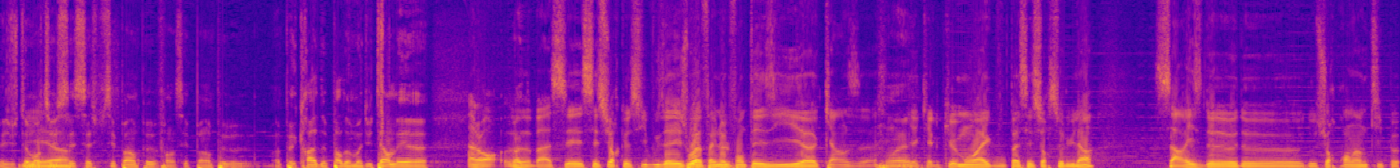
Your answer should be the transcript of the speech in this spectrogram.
Mais justement, euh, c'est- pas un peu, enfin c'est pas un peu, un peu crade, pardonne-moi du terme, mais euh, Alors, euh, bah, c'est sûr que si vous avez joué à Final Fantasy euh, 15 Ouais. il y a quelques mois et que vous passez sur celui-là, ça risque de, de- de surprendre un petit peu.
